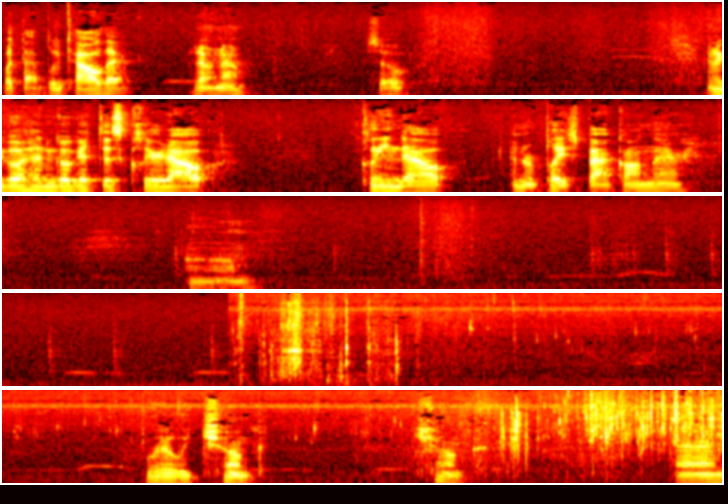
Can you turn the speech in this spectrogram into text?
with that blue towel there. I don't know. So, I'm going to go ahead and go get this cleared out, cleaned out, and replaced back on there. Um, literally chunk, chunk. And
